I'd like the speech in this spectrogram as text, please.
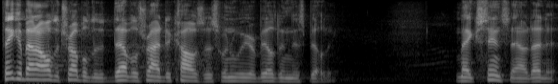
think about all the trouble the devil tried to cause us when we were building this building. Makes sense now, doesn't it?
